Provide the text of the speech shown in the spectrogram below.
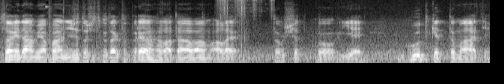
Sorry dámy a páni, že to všetko takto prehľadávam, ale to všetko je Good, keď to máte.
